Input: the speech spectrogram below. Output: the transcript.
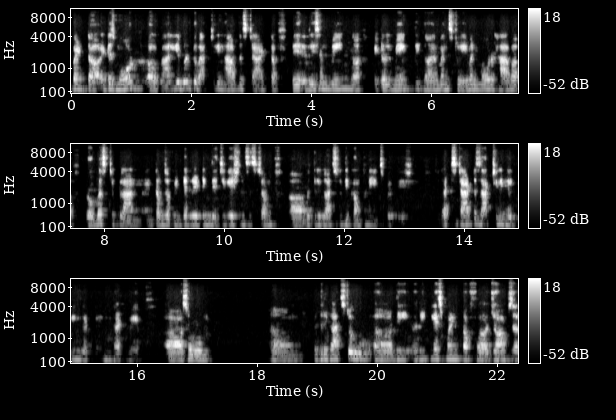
But uh, it is more uh, valuable to actually have this. Uh, the reason being, uh, it will make the governments to even more have a robust plan in terms of integrating the education system uh, with regards to the company expectation. That stat is actually helping that in that way. Uh, so um, with regards to uh, the replacement of uh, jobs, uh,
